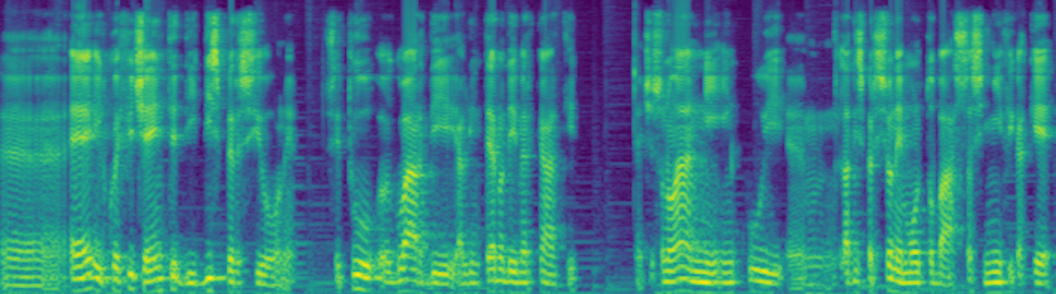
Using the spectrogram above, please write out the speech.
eh, è il coefficiente di dispersione. Se tu eh, guardi all'interno dei mercati, eh, ci sono anni in cui ehm, la dispersione è molto bassa, significa che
